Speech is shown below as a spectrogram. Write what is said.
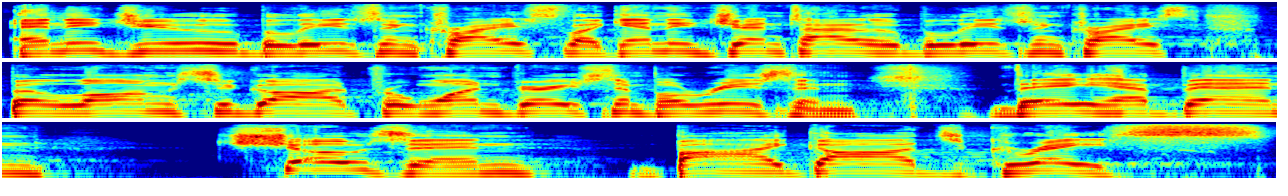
Any Jew who believes in Christ, like any Gentile who believes in Christ, belongs to God for one very simple reason. They have been chosen by God's grace,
